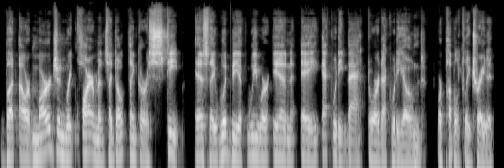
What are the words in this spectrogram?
But our margin requirements, I don't think are as steep as they would be if we were in a equity backed or an equity owned or publicly traded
